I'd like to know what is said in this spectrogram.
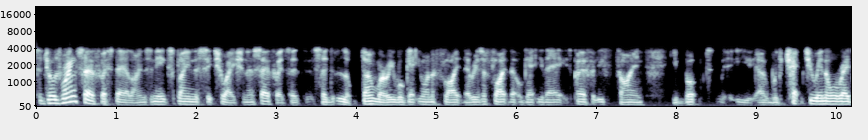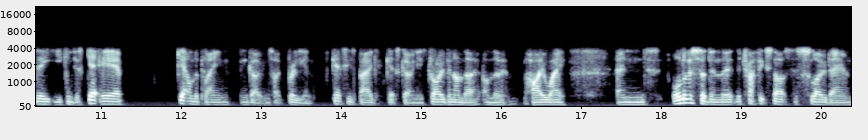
So George rang Southwest Airlines and he explained the situation. And Southwest said, said, "Look, don't worry, we'll get you on a flight. There is a flight that will get you there. It's perfectly fine. You booked. You, uh, we've checked you in already. You can just get here, get on the plane, and go." It's like brilliant. Gets his bag, gets going. He's driving on the on the highway, and all of a sudden the, the traffic starts to slow down,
